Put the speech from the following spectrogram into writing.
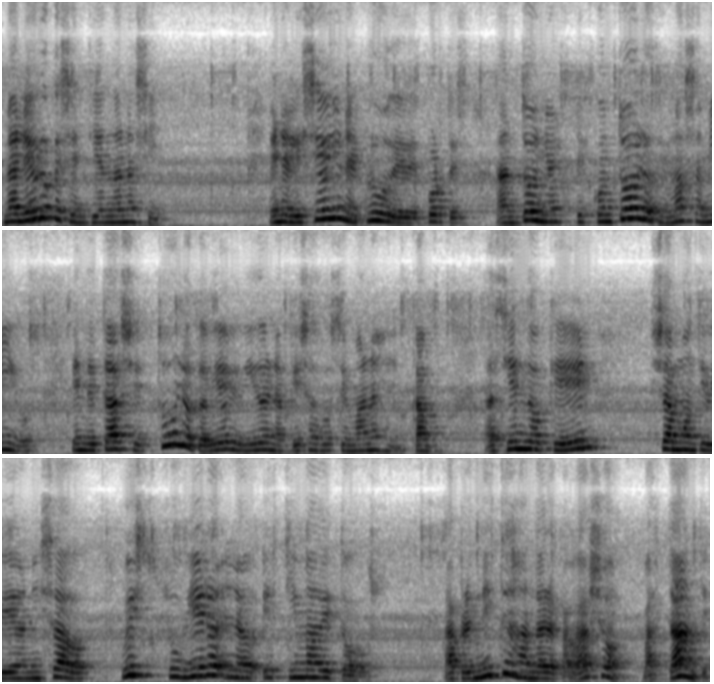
Me alegro que se entiendan así. En el liceo y en el club de deportes, Antonio les contó a los demás amigos en detalle todo lo que había vivido en aquellas dos semanas en el campo, haciendo que él, ya montevideanizado, Luis subiera en la estima de todos. ¿Aprendiste a andar a caballo? Bastante,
